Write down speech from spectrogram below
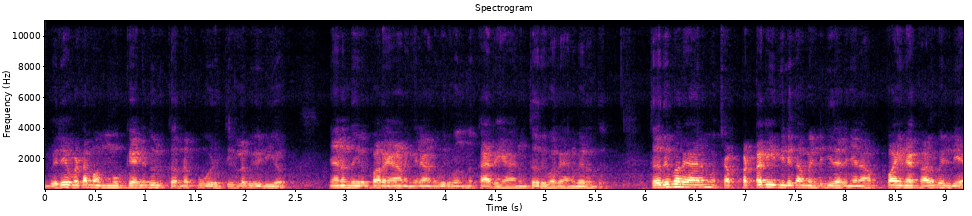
ഇവർ ഇവിടെ മമ്മൂക്കേനെ ദുൽഖറിനെ പുകഴ്ത്തിയുള്ള വീഡിയോ ഞാൻ എന്തെങ്കിലും പറയുകയാണെങ്കിലാണ് ഇവർ വന്ന് കരയാനും തെറി പറയാനും വരുന്നത്. തെറി പറയാനും ചപ്പട്ട രീതിയിൽ കമന്റ് ചെയ്താലും ഞാൻ അപ്പം അതിനേക്കാൾ വലിയ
